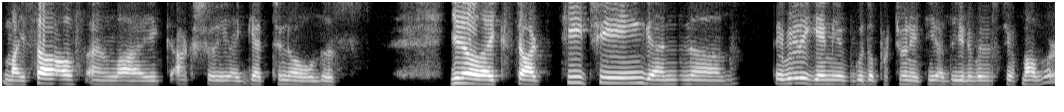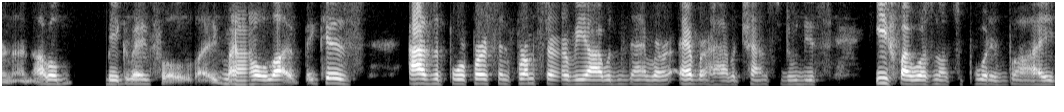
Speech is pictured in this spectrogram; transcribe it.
myself and like actually like get to know this you know like start teaching and um, they really gave me a good opportunity at the university of melbourne and i will be grateful like my whole life because as a poor person from Serbia, I would never ever have a chance to do this if I was not supported by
